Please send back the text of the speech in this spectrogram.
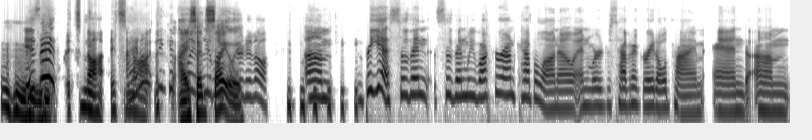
city. Is it? it's not. It's I not. don't think it's I said less slightly. weird at all. Um, but yeah, so then so then we walk around Capilano and we're just having a great old time. And um,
